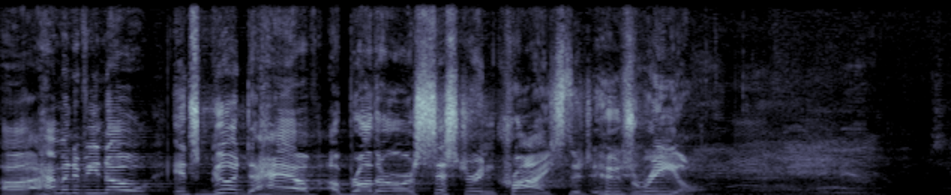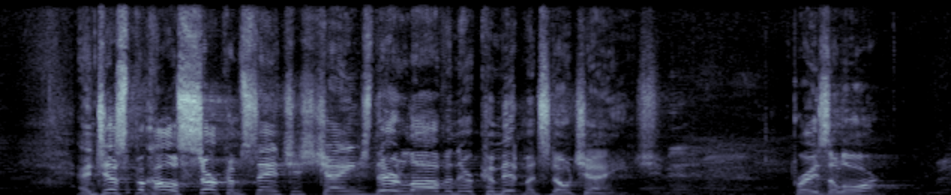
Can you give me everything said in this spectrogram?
Uh, how many of you know it's good to have a brother or a sister in Christ that, who's real? And just because circumstances change, their love and their commitments don't change. Amen. Praise the Lord. Amen.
